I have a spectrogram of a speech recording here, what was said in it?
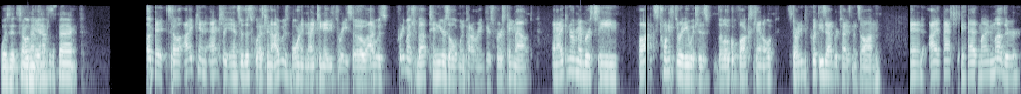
Was it sometime okay. after the fact? Okay, so I can actually answer this question. I was born in 1983, so I was pretty much about 10 years old when Power Rangers first came out. And I can remember seeing Fox 23, which is the local Fox channel, starting to put these advertisements on. And I actually had my mother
